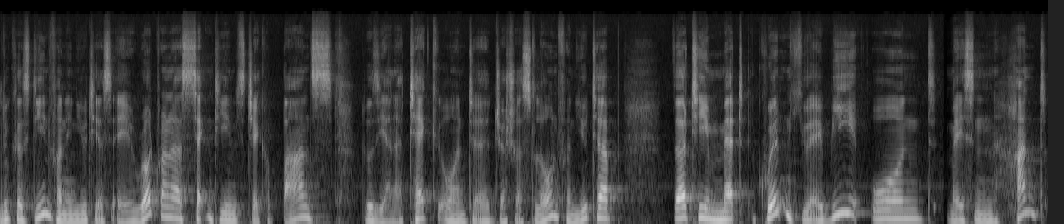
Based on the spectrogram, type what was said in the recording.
Lucas Dean von den UTSA Roadrunners. Second Teams Jacob Barnes, Louisiana Tech und äh, Joshua Sloan von UTEP. Third Team Matt Quinn, UAB und Mason Hunt,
